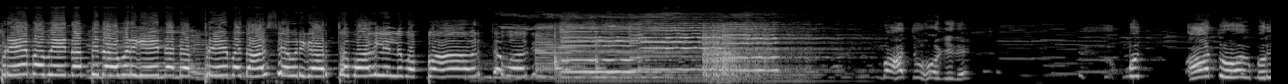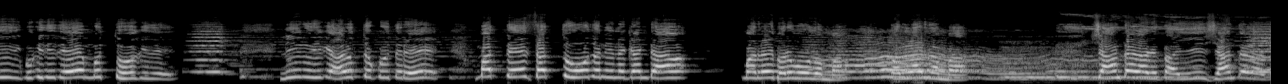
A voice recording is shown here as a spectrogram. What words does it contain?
ಪ್ರೇಮವೇ ನಂಬಿದ ಅವರಿಗೆ, ನನ್ನ ಪ್ರೇಮ ದಾಸೆ ಅವರಿಗೆ ಅರ್ಥವಾಗ್ಲಿಲ್ಲವಪ್ಪ, ಅರ್ಥವಾಗಲಿಲ್ಲ. ಮಾತು ಹೋಗಿದೆ. ಮುತ್ ಹೋಗಿ ಮುಗಿದಿದೆ, ಮುತ್ತು ಹೋಗಿದೆ. ನೀನು ಹೀಗೆ ಅಳುತ್ತ ಕುಳಿತರೆ ಮತ್ತೆ ಸತ್ತು ಹೋದ ನಿನ್ನ ಗಂಡ ಮರಳಿ ಬರಬಹುದಮ್ಮ ಬರಲಾರ್ದಮ್ಮ ಶಾಂತಳಾಗ ತಾಯಿ, ಶಾಂತಳಾಗ.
